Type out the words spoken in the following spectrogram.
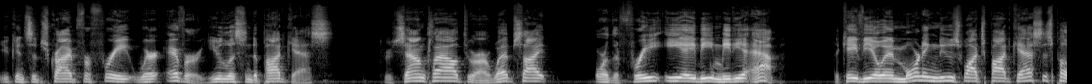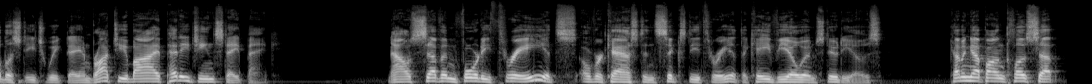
You can subscribe for free wherever you listen to podcasts, through SoundCloud, through our website, or the free EAB Media app. The KVOM Morning News Watch podcast is published each weekday and brought to you by Petit Jean State Bank. Now 743, it's overcast and 63 at the KVOM studios. Coming up on Close Up,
